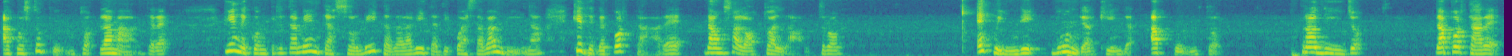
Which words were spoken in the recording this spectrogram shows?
a questo punto la madre viene completamente assorbita dalla vita di questa bambina che deve portare da un salotto all'altro. E quindi Wunderkind, appunto, prodigio da portare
